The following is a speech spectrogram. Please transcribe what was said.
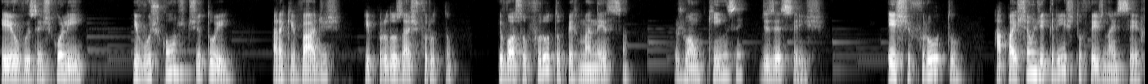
Eu vos escolhi e vos constituí, para que vades e produzais fruto, e o vosso fruto permaneça. João 15, 16. Este fruto a paixão de Cristo fez nascer,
